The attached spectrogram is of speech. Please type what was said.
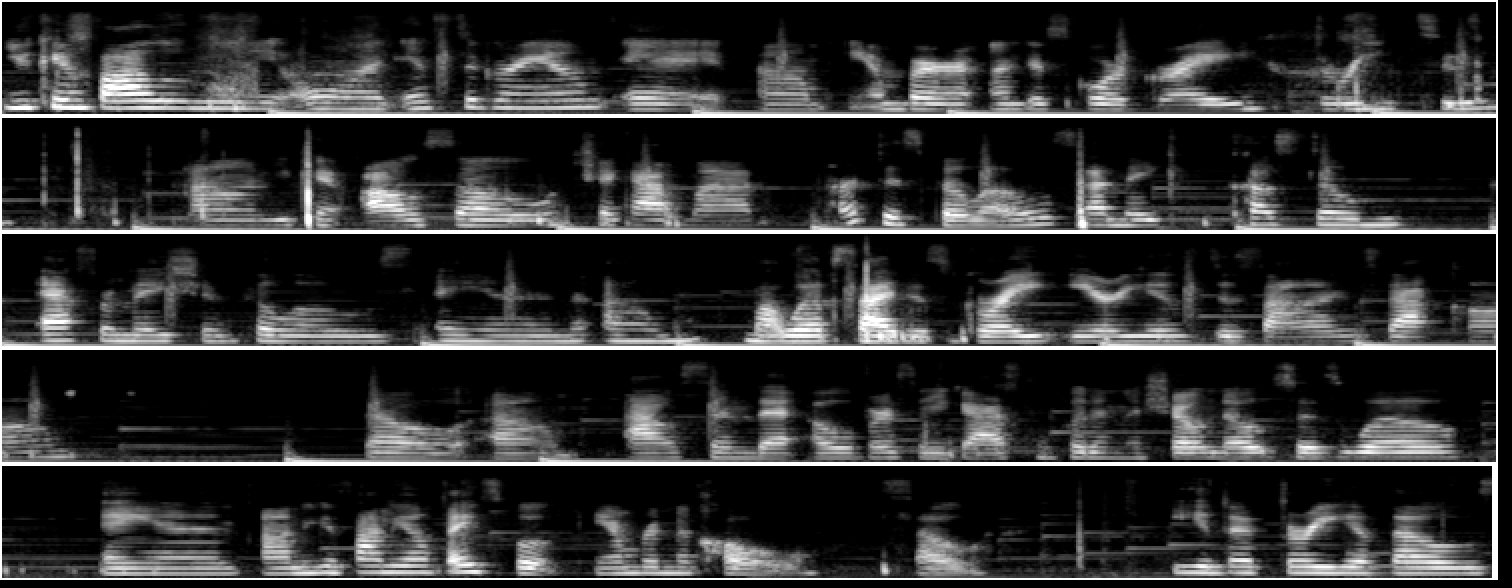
You can follow me on Instagram at um, Amber underscore Gray three two. Um, you can also check out my purpose pillows. I make custom affirmation pillows, and um, my website is grayareasdesigns.com. So um, I'll send that over so you guys can put in the show notes as well. And um, you can find me on Facebook, Amber Nicole. So either three of those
